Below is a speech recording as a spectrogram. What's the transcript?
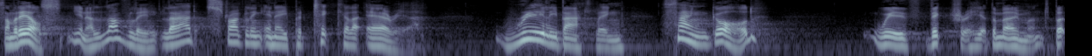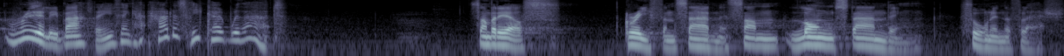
Somebody else, you know, lovely lad, struggling in a particular area, really battling, thank God, with victory at the moment, but really battling. You think, how does he cope with that? Somebody else, grief and sadness, some long standing thorn in the flesh.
